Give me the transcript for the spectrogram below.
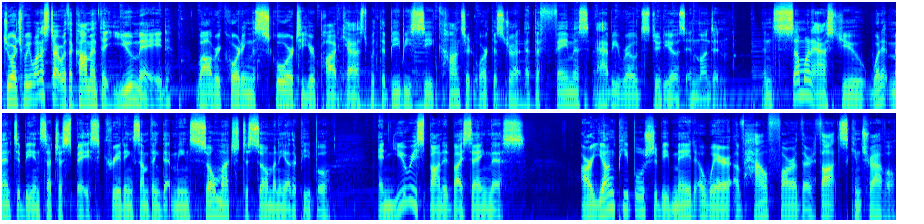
George, we want to start with a comment that you made while recording the score to your podcast with the BBC Concert Orchestra at the famous Abbey Road Studios in London. And someone asked you what it meant to be in such a space, creating something that means so much to so many other people. And you responded by saying this Our young people should be made aware of how far their thoughts can travel.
